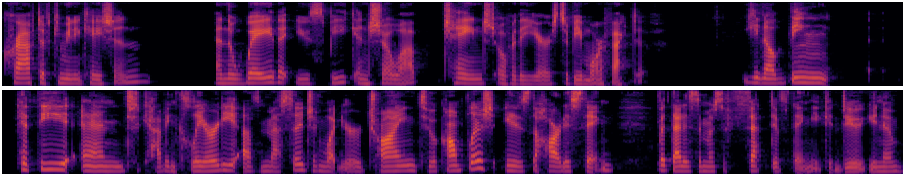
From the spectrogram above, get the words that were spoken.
craft of communication and the way that you speak and show up changed over the years to be more effective? You know, being pithy and having clarity of message and what you're trying to accomplish is the hardest thing. But that is the most effective thing you can do. You know,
